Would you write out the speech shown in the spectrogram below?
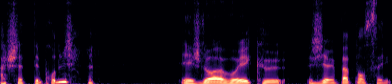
Achète tes produits. et je dois avouer que j'y avais pas pensé,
